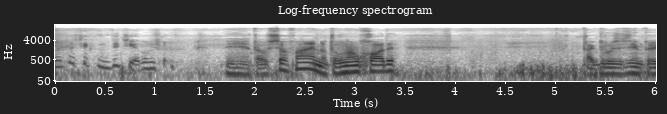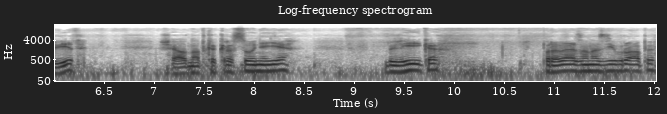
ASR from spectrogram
Ну то ще дичило вже. Ні, та все файно, то вона входить. Так, друзі, всім привіт. Ще одна така красуня є. Бельгійка. Привезена з Європи.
